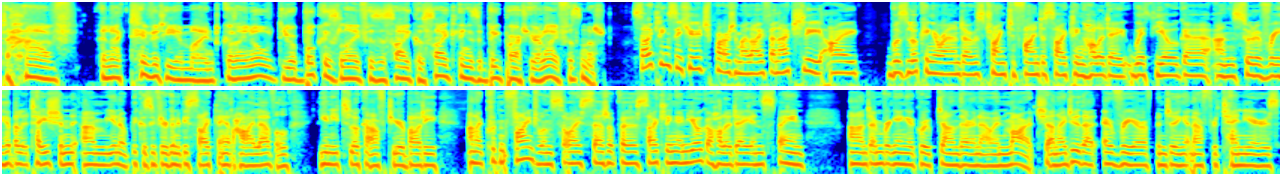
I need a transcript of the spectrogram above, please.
to have an activity in mind? Because I know your book is life is a cycle. Cycling is a big part of your life, isn't it? Cycling's a huge part of my life, and actually, I was looking around, I was trying to find a cycling holiday with yoga and sort of rehabilitation. Um, you know, because if you're going to be cycling at a high level, you need to look after your body. And I couldn't find one, so I set up a cycling and yoga holiday in Spain. And I'm bringing a group down there now in March. And I do that every year. I've been doing it now for 10 years.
